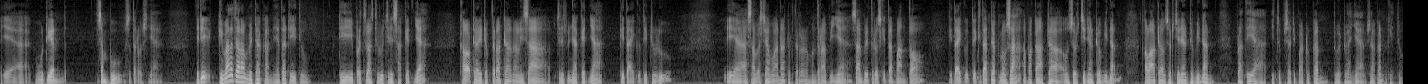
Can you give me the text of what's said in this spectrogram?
Ya kemudian sembuh seterusnya. Jadi gimana cara membedakan? Ya tadi itu diperjelas dulu jenis sakitnya. Kalau dari dokter ada analisa jenis penyakitnya kita ikuti dulu. Ya sampai sejauh mana dokter menterapinya. Sambil terus kita pantau kita ikuti kita diagnosa apakah ada unsur jin yang dominan. Kalau ada unsur jin yang dominan berarti ya itu bisa dipadukan dua-duanya misalkan begitu.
